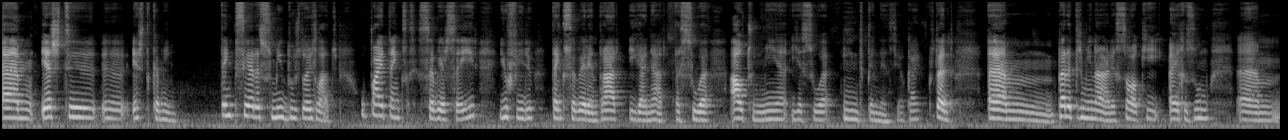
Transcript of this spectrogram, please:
um, este, uh, este caminho. Tem que ser assumido dos dois lados. O pai tem que saber sair e o filho tem que saber entrar e ganhar a sua autonomia e a sua independência, ok? Portanto, um, para terminar, só aqui em resumo, um,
